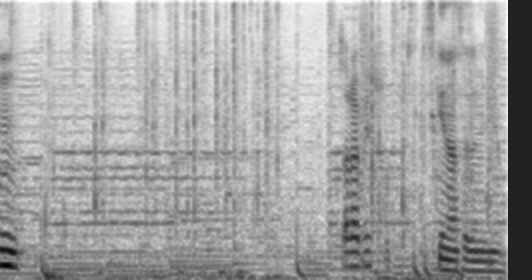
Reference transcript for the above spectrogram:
Mm. Co robisz? Skina sobie zmieniłem.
